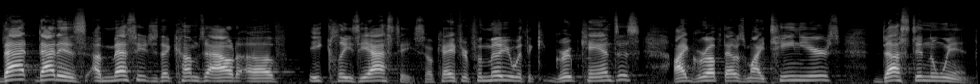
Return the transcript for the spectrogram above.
that, that is a message that comes out of Ecclesiastes. Okay, if you're familiar with the group Kansas, I grew up, that was my teen years, Dust in the Wind.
